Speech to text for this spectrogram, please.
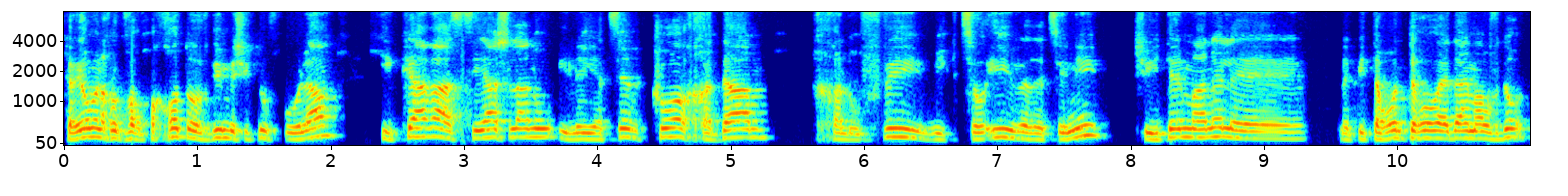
כיום אנחנו כבר פחות עובדים בשיתוף פעולה, עיקר העשייה שלנו היא לייצר כוח אדם חלופי, מקצועי ורציני, שייתן מענה לפתרון טרור הידיים העובדות.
